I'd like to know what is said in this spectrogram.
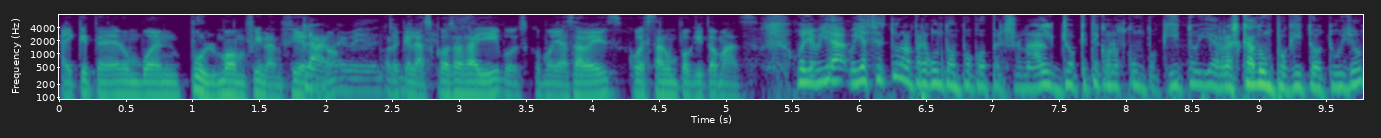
hay que tener un buen pulmón financiero, Claro, ¿no? Porque las cosas allí, pues como ya sabéis, cuestan un poquito más. Oye, voy a, voy a hacerte una pregunta un poco personal, yo que te conozco un poquito y he rascado un poquito tuyo.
